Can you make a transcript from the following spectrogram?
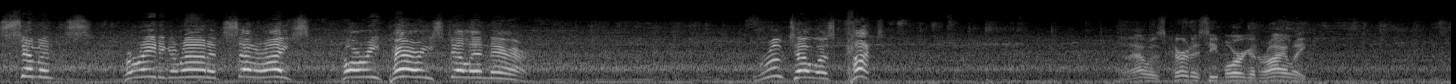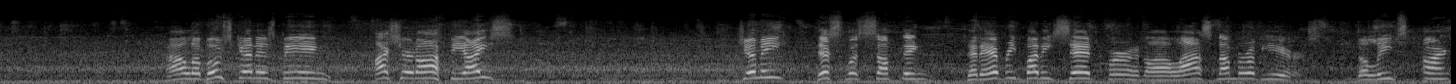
Simmonds parading around at center ice. Corey Perry still in there. Rutta was cut. And that was courtesy Morgan Rielly. Now Lyubushkin is being ushered off the ice. Jimmy, this was something that everybody said for the last number of years. The Leafs aren't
